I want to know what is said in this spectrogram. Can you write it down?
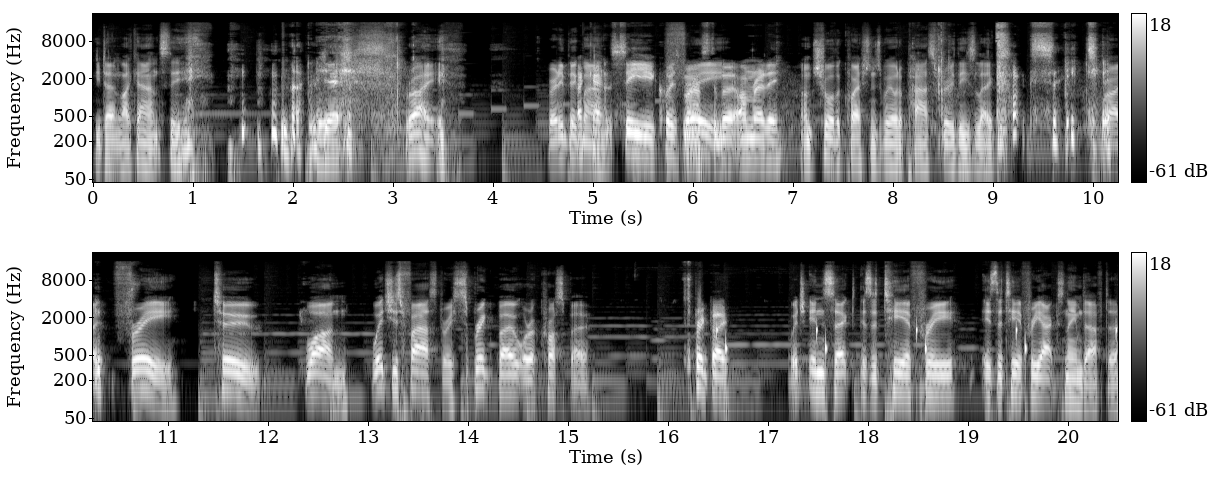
You don't like ants, do you? Yeah. right. Ready, big man? I man? can't see you, Quizmaster, Three. but I'm ready. I'm sure the questions will be able to pass through these legs. Fuck's sake. right, three, two, one. Which is faster, a sprig bow or a crossbow? Sprig bow. Which insect is a tier three? Is the tier three axe named after?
